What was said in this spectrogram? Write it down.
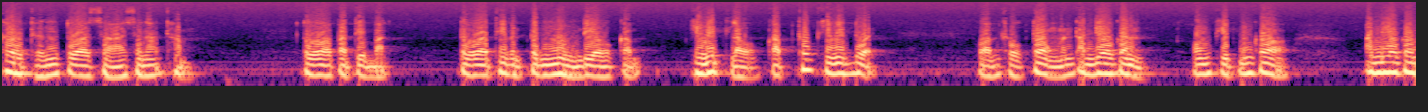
เข้าถึงตัวศาสนธรรม ตัวปฏิบัติ ตัวที่มันเป็นหนึ่งเดียวกับชีวิตเรากับทุกชีวิตด้วย ความถูกต้องมันอันเดียวกันความผิดมันก็อันเดียวกัน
